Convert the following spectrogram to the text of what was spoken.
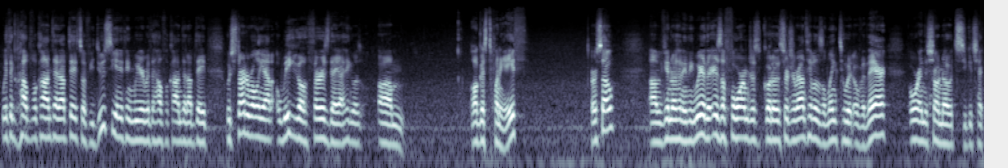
with a helpful content update. So if you do see anything weird with the helpful content update, which started rolling out a week ago Thursday, I think it was um, August 28th or so." Um, if you notice anything weird, there is a forum. Just go to the Search Engine Roundtable. There's a link to it over there, or in the show notes. You can check,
